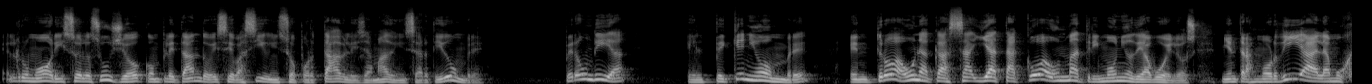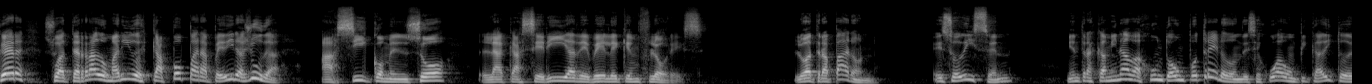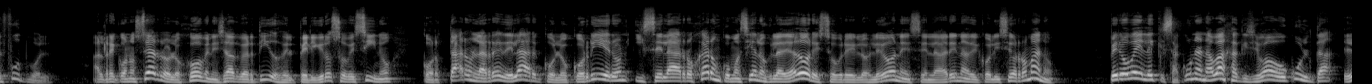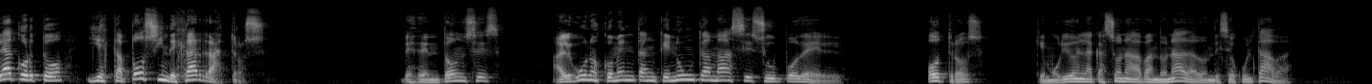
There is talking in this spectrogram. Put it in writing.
el rumor hizo lo suyo, completando ese vacío insoportable llamado incertidumbre. Pero un día, el pequeño hombre entró a una casa y atacó a un matrimonio de abuelos. Mientras mordía a la mujer, su aterrado marido escapó para pedir ayuda. Así comenzó la cacería de Belek en Flores. Lo atraparon, eso dicen, mientras caminaba junto a un potrero donde se jugaba un picadito de fútbol. Al reconocerlo, los jóvenes ya advertidos del peligroso vecino cortaron la red del arco, lo corrieron y se la arrojaron como hacían los gladiadores sobre los leones en la arena del Coliseo romano. Pero Belek sacó una navaja que llevaba oculta, la cortó y escapó sin dejar rastros. Desde entonces, algunos comentan que nunca más se supo de él. Otros, que murió en la casona abandonada donde se ocultaba.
